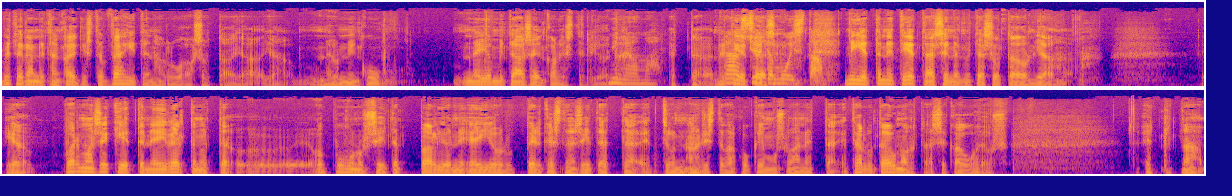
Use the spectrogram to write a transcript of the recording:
veteranithan kaikista vähiten haluaa sotaa ja, ja ne on niin kuin ne ei ole mitään aseenkalistelijoita. Nimenomaan. Että ne Tämä on tietää syytä sen, muistaa. Niin, että ne tietää sen, että mitä sota on ja, ja varmaan sekin, että ne ei välttämättä ole puhunut siitä paljon, niin ei johdu pelkästään siitä, että, että se on ahdistava kokemus, vaan että, että halutaan unohtaa se kauheus. Että, tota,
